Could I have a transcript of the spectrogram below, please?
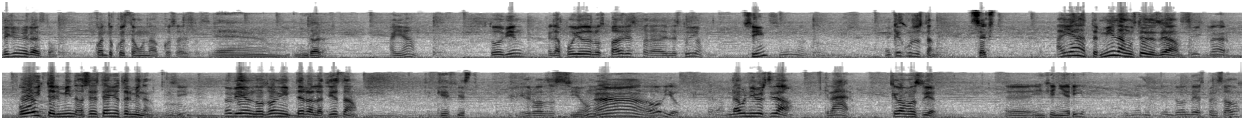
Déjenme ver esto. ¿Cuánto cuesta una cosa de esas? Eh, un dólar. Allá. ¿Todo bien? ¿El apoyo de los padres para el estudio? ¿Sí? ¿En qué curso están? Sexto. Allá, terminan ustedes ya. Sí, claro. Hoy terminan, o sea, este año terminan. ¿Sí? Muy bien, nos van a invitar a la fiesta. ¿Qué fiesta? ¿De graduación? Ah, Obvio. La universidad. claro. ¿Qué vamos a estudiar? Eh, ingeniería. ¿En dónde has pensado?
